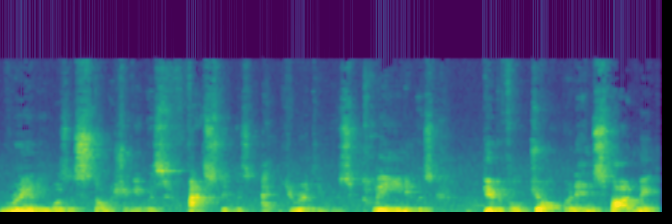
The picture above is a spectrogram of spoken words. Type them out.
really was astonishing. It was fast, it was accurate, it was clean, it was a beautiful job. And it inspired me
